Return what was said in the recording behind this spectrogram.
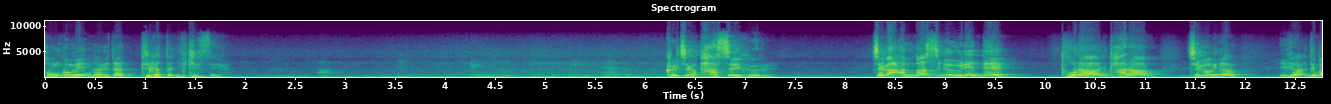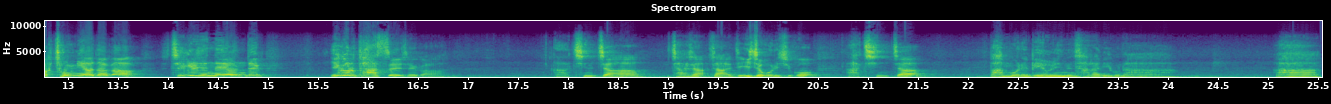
헌금에다 들어갔다 이렇게 했어요. 그걸 제가 봤어요. 그거를. 제가 안 봤으면 은혜인데 보라 봐라. 제가 그냥 이게 막 정리하다가 체결했네요. 근데 이걸 봤어요. 제가. 아 진짜 자, 자, 자, 이제 잊어버리시고, 아, 진짜 만물에 매여 있는 사람이구나. 아,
